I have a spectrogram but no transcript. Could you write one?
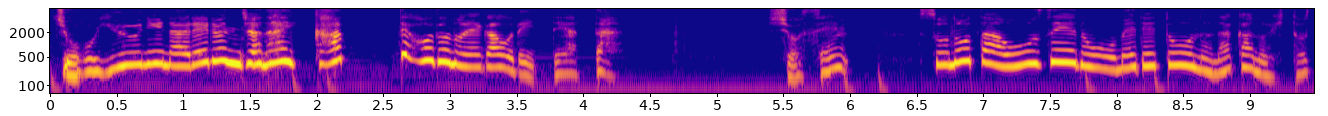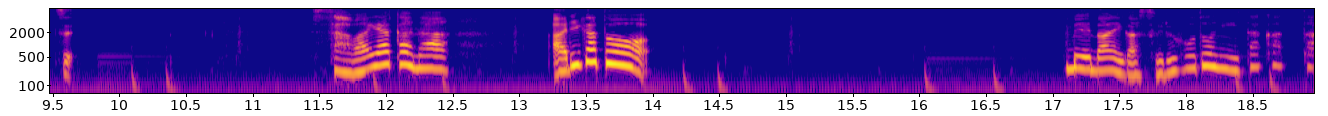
女優になれるんじゃないかってほどの笑顔で言ってやった。所詮、その他大勢のおめでとうの中の一つ。爽やかな、ありがとう。めまいがするほどに痛かった。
